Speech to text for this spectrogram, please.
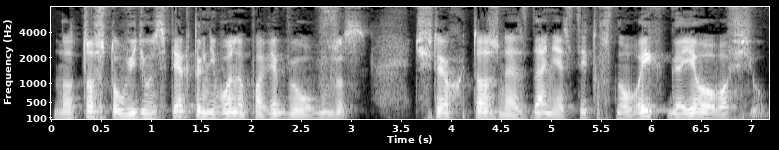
Но то, что увидел инспектор, невольно повергло его в ужас. Четырехэтажное здание стритов снова их горело вовсю.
